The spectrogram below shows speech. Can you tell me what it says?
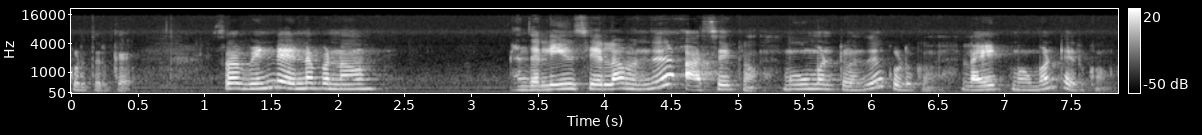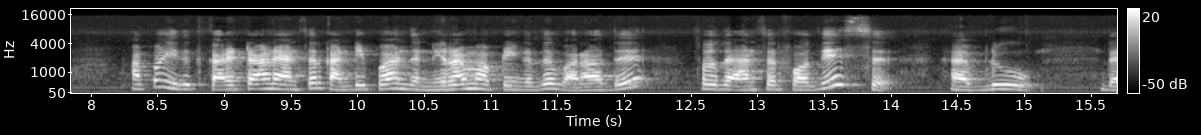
கொடுத்துருக்கேன். ஸோ விண்டு என்ன பண்ணும்? அந்த லீவ்ஸ் எல்லாம் வந்து அசைக்கும். மூமெண்ட் வந்து கொடுக்கும். லைட் மூமெண்ட் இருக்கும். அப்போ இதுக்கு கரெக்டான ஆன்சர் கண்டிப்பாக இந்த நிறம் அப்படிங்கிறது வராது. So the answer for this blew the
